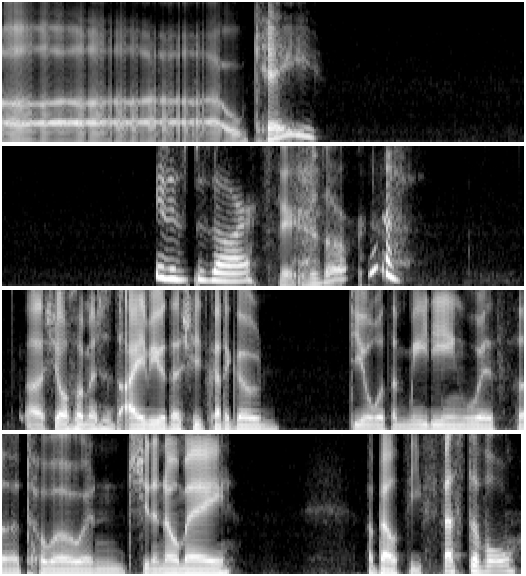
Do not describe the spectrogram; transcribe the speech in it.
uh, okay. It is bizarre. It's very bizarre. Uh, she also mentions to Ibu that she's got to go deal with a meeting with uh, Tobo and Shinonome about the festival.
